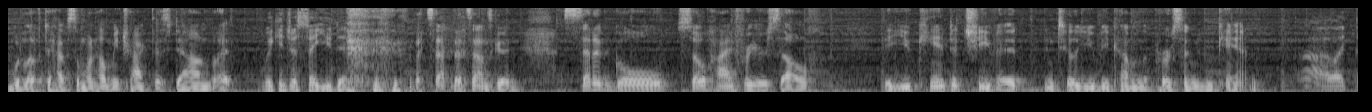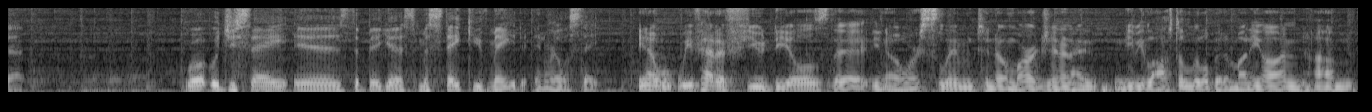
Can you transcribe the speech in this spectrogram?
would love to have someone help me track this down. But we can just say you did. that, that sounds good. Set a goal so high for yourself that you can't achieve it until you become the person who can. Ah, I like that. What would you say is the biggest mistake you've made in real estate? You know, we've had a few deals that, you know, were slim to no margin and I maybe lost a little bit of money on. Um,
